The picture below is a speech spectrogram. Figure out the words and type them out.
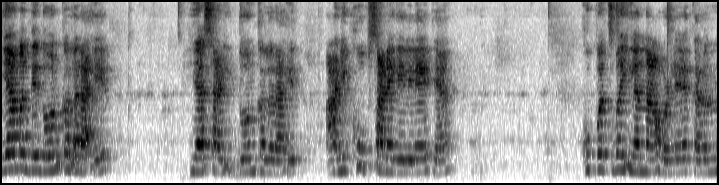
यामध्ये दोन कलर आहेत. या साडीत दोन कलर आहेत. आणि खूप साड्या गेलेल्या आहेत त्या खूपच महिलांना आवडलेल्या आहेत कारण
